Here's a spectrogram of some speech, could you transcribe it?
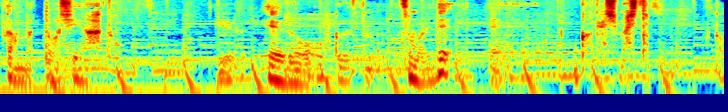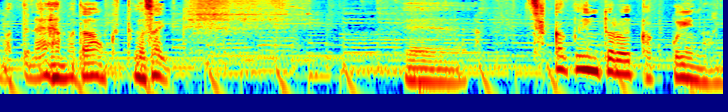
頑張ってほしいなというエールを送るつもりで、えー、おかけしました。頑張ってねまた送ってください。えー、せっかくイントロかっこいいのに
